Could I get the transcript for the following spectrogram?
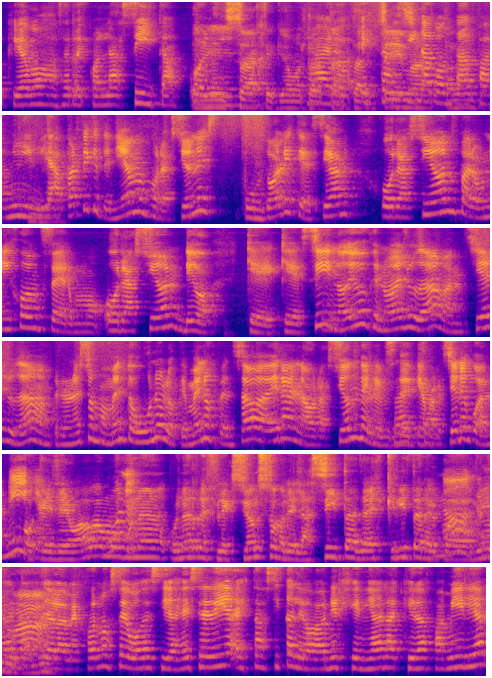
lo que íbamos a hacer con la cita. o El mensaje que vamos a tratar, Claro, tal esta tema, cita con tal- familia. aparte que teníamos oraciones puntuales que decían oración para un hijo enfermo, oración, digo, que, que sí, no digo que no ayudaban, sí ayudaban, pero en esos momentos uno lo que menos pensaba era en la oración del, de que aparecía en el cuadernillo. O que llevábamos Una. una, una reflexión sobre la cita ya escrita en el No, cuadernillo no. Y a lo mejor, no sé, vos decías, ese día esta cita le va a venir genial a aquella familia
